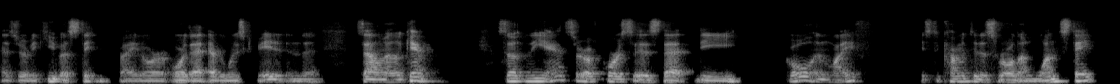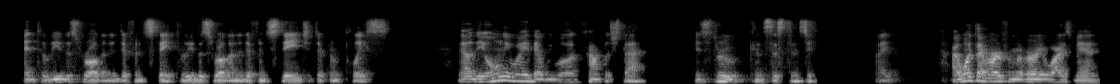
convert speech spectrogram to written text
as Rabbi Akiva's statement, right? Or or that everyone is created in the Tzelem Elohim. So the answer, of course, is that the goal in life is to come into this world on one state and to leave this world in a different state, to leave this world in a different stage, a different place. Now, the only way that we will accomplish that is through consistency? I want that heard from a very wise man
